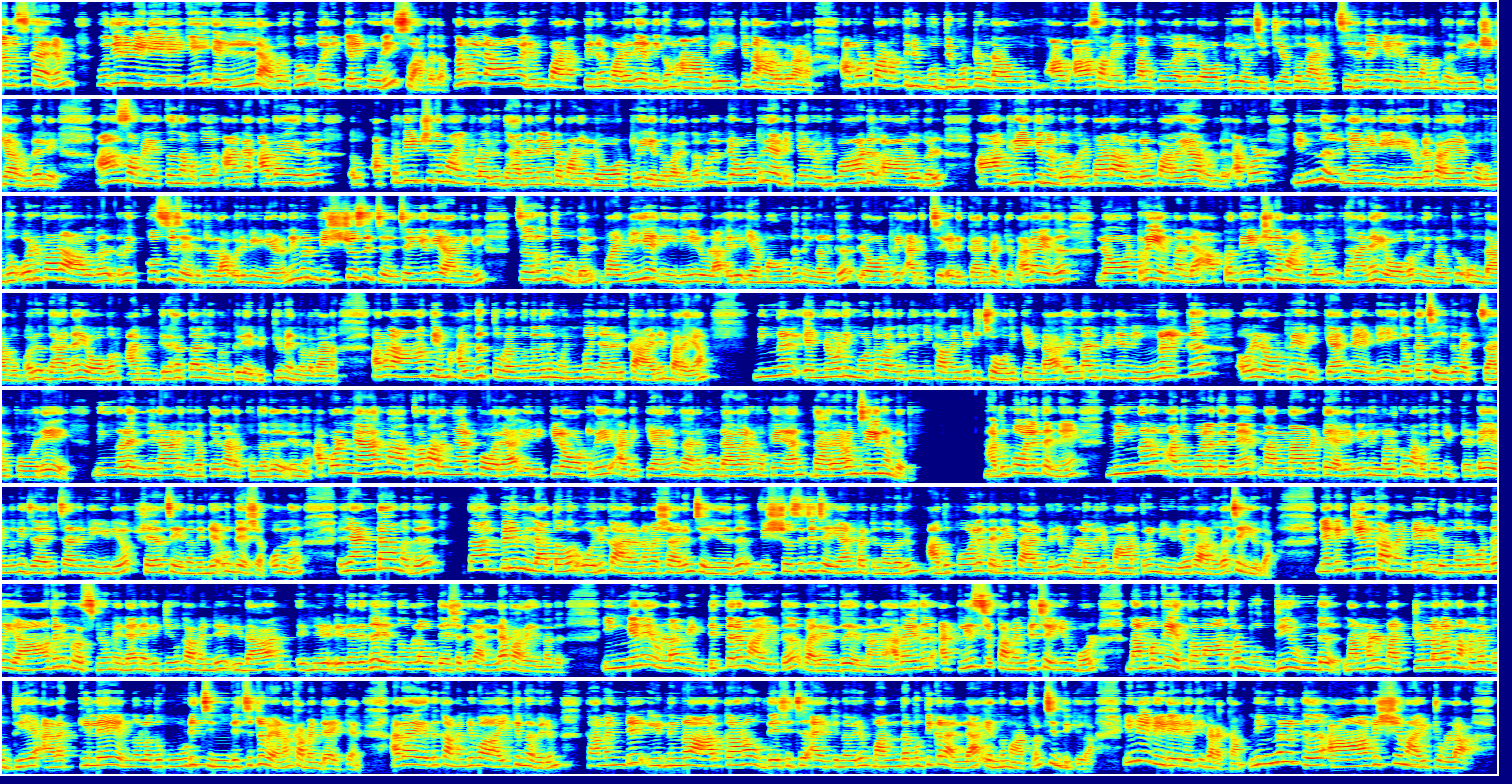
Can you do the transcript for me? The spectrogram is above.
നമസ്കാരം. പുതിയൊരു വീഡിയോയിലേക്ക് എല്ലാവർക്കും ഒരിക്കൽ കൂടി സ്വാഗതം. നമ്മളെല്ലാവരും പണത്തിന് വളരെയധികം ആഗ്രഹിക്കുന്ന ആളുകളാണ്. അപ്പോൾ പണത്തിന് ബുദ്ധിമുട്ടുണ്ടാവും. ആ- സമയത്ത് നമുക്ക് വല്ല ലോട്ടറിയോ ചിട്ടിയോ ഒക്കെ ഒന്ന് അടിച്ചിരുന്നെങ്കിൽ എന്ന് നമ്മൾ പ്രതീക്ഷിക്കാറുണ്ട് അല്ലേ? ആ സമയത്ത് നമുക്ക് അന അതായത് അപ്രതീക്ഷിതമായിട്ടുള്ള ഒരു ധനനേട്ടമാണ് ലോട്ടറി എന്ന് പറയുന്നത്. അപ്പോൾ ലോട്ടറി അടിക്കാൻ ഒരുപാട് ആളുകൾ ആഗ്രഹിക്കുന്നുണ്ട്. ഒരുപാട് ആളുകൾ പറയാറുണ്ട്. അപ്പോൾ ഇന്ന് ഞാൻ ഈ വീഡിയോയിലൂടെ പറയാൻ പോകുന്നത് ഒരുപാട് ആളുകൾ റിക്വസ്റ്റ് ചെയ്തിട്ടുള്ള ഒരു വീഡിയോ ആണ്. നിങ്ങൾ വിശ്വസിച്ച് ചെയ്യുകയാണെങ്കിൽ ചെറുത് മുതൽ വലിയ രീതിയിലുള്ള ഒരു എമൗണ്ട് നിങ്ങൾക്ക് ലോട്ടറി അടിച്ച് എടുക്കാൻ പറ്റും. അതായത് ലോട്ടറി എന്നല്ല അപ്രതീക്ഷിതമായിട്ടുള്ള ഒരു ധനയോഗം നിങ്ങൾക്ക് ഉണ്ടാകും. ഒരു ധനയോഗം അനുഗ്രഹത്താൽ നിങ്ങൾക്ക് ലഭിക്കും എന്നുള്ളതാണ്. അപ്പോൾ ആദ്യം ഇത് തുടങ്ങുന്നതിന് മുൻപ് ഞാൻ ഒരു കാര്യം പറയാം. നിങ്ങൾ എന്നോട് ഇങ്ങോട്ട് വന്നിട്ട് ഇനി കമന്റ് ഇട്ട് ചോദിക്കണ്ട. എന്നാൽ പിന്നെ നിങ്ങൾക്ക് ഒരു ലോട്ടറി അടിക്കാൻ വേണ്ടി ഇതൊക്കെ ചെയ്ത് വെച്ചാൽ പോരെ. നിങ്ങൾ എന്തിനാണ് ഇതിനൊക്കെ നടക്കുന്നത് എന്ന്. അപ്പോൾ ഞാൻ മാത്രം അറിഞ്ഞാൽ പോരാ. എനിക്ക് ലോട്ടറി അടിക്കാനും ധനം ഉണ്ടാകാനും ഒക്കെ ഞാൻ ധാരാളം ചെയ്യുന്നുണ്ട്. അതുപോലെ തന്നെ നിങ്ങളും അതുപോലെ തന്നെ നന്നാവട്ടെ അല്ലെങ്കിൽ നിങ്ങൾക്കും അതൊക്കെ കിട്ടട്ടെ എന്ന് വിചാരിച്ചാണ് വീഡിയോ ഷെയർ ചെയ്യുന്നതിന്റെ ഉദ്ദേശം. ഒന്ന് രണ്ടാമത് താല്പര്യമില്ലാത്തവർ ഒരു കാരണവശാലും ചെയ്യരുത്. വിശ്വസിച്ച് ചെയ്യാൻ പറ്റുന്നവരും അതുപോലെ തന്നെ താല്പര്യമുള്ളവരും മാത്രം വീഡിയോ കാണുക ചെയ്യുക. നെഗറ്റീവ് കമന്റ് ഇടുന്നത് കൊണ്ട് യാതൊരു പ്രശ്നവുമില്ല. നെഗറ്റീവ് കമന്റ് ഇടാൻ ഇടരുത് എന്നുള്ള ഉദ്ദേശത്തിലല്ല പറയുന്നത്. ഇങ്ങനെയുള്ള വിഡ്ഢിത്തരമായിട്ട് വരരുത് എന്നാണ്. അതായത് അറ്റ്ലീസ്റ്റ് കമന്റ് ചെയ്യുമ്പോൾ നമുക്ക് എത്രമാത്രം ബുദ്ധിയുണ്ട് നമ്മൾ മറ്റുള്ളവർ നമ്മളുടെ ബുദ്ധിയെ അളക്കില്ലേ എന്നുള്ളത് കൂടി ചിന്തിച്ചിട്ട് വേണം കമന്റ് അയക്കാൻ. അതായത് കമന്റ് വായിക്കുന്നവരും കമന്റ് നിങ്ങൾ ആർക്കാണോ ഉദ്ദേശിച്ച് അയക്കുന്നവരും മന്ദബുദ്ധികളല്ല എന്ന് മാത്രം ചിന്തിക്കുക. ഇനി ഈ വീഡിയോയിലേക്ക് കടക്കാം. നിങ്ങൾക്ക് ആവശ്യമായിട്ടുള്ള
